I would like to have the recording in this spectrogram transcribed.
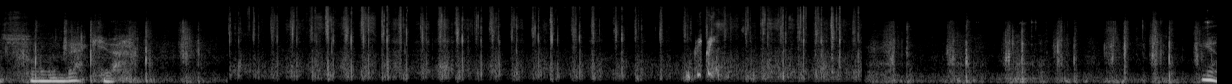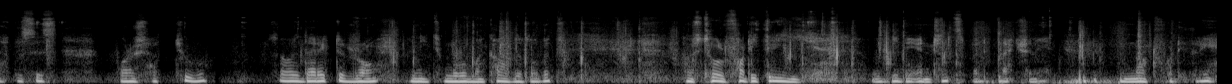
is further back here. Yeah, this is forest hut two. So I was directed wrong. I need to move my car a little bit. I was told 43 would be the entrance, but it's actually not 43.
